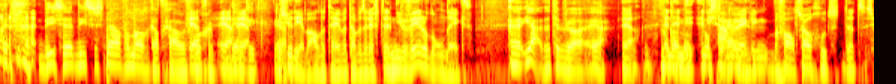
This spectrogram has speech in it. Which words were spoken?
die ze niet zo snel voor mogelijk had gehouden vroeger, Ja, ja, denk ik. Dus jullie hebben alle twee wat dat betreft een nieuwe werelden ontdekt. Eh, ja, dat hebben we wel. Ja. Ja. En, en die, en samenwerking bevalt zo goed dat,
